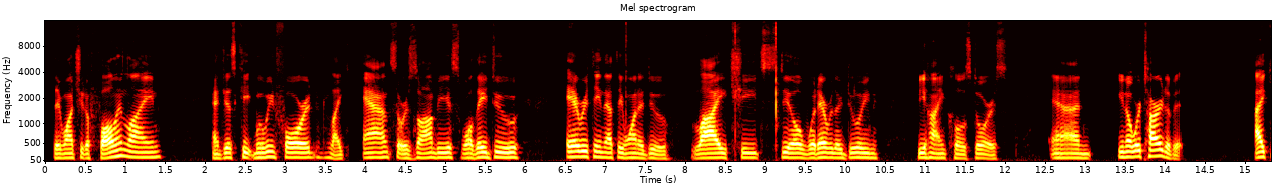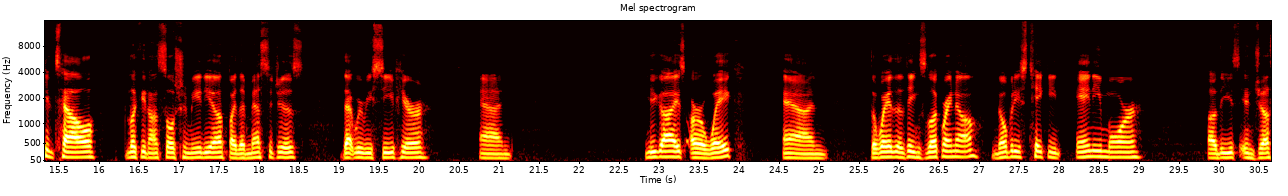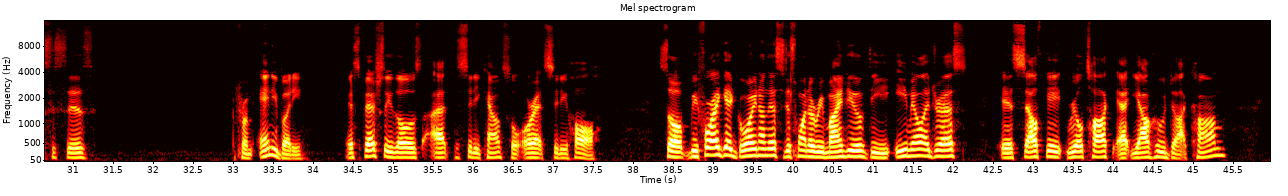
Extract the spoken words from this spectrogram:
They want you to fall in line and just keep moving forward like ants or zombies while they do everything that they want to do lie, cheat, steal, whatever they're doing behind closed doors. And, you know, we're tired of it. I can tell looking on social media by the messages that we receive here. And you guys are awake. And the way that things look right now, nobody's taking any more of these injustices from anybody, especially those at the city council or at city hall. So before I get going on this, I just want to remind you the email address is southgaterealtalk at yahoo.com.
